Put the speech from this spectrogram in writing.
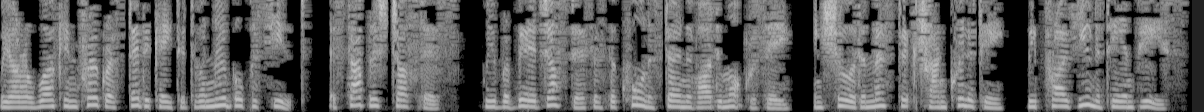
we are a work in progress dedicated to a noble pursuit, establish justice. We revere justice as the cornerstone of our democracy, ensure domestic tranquility, we prize unity and peace,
